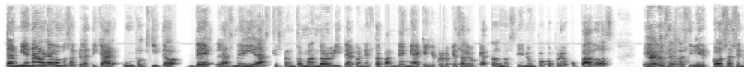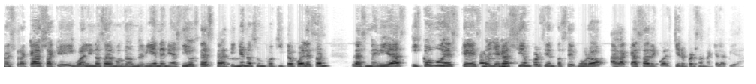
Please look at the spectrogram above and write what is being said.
también ahora vamos a platicar un poquito de las medidas que están tomando ahorita con esta pandemia, que yo creo que es algo que a todos nos tiene un poco preocupados. Eh, claro. pues el recibir cosas en nuestra casa que igual y no sabemos de dónde vienen y así. Ustedes platíquenos un poquito cuáles son las medidas y cómo es que esto llega 100% seguro a la casa de cualquier persona que la pida.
